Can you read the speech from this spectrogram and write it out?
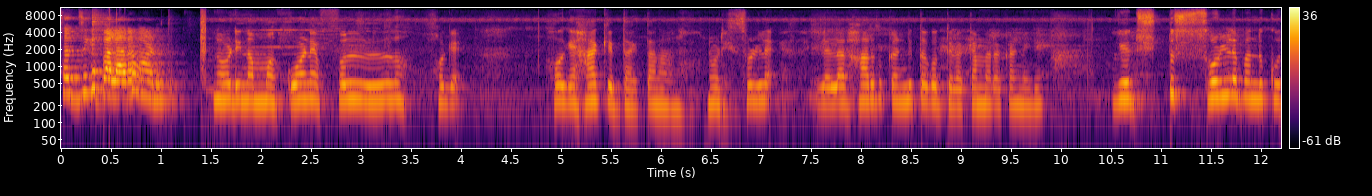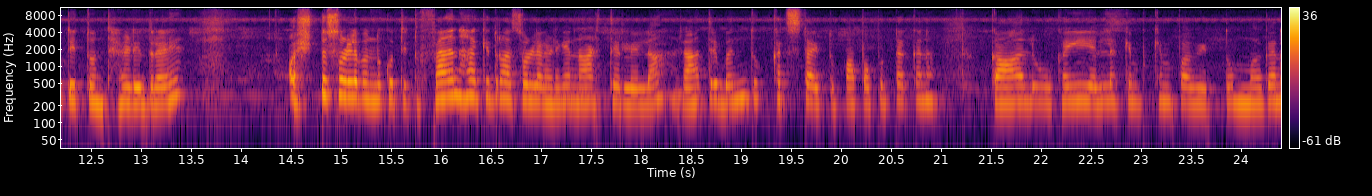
ಸಜ್ಜಿಗೆ ಪಲಾರ ಮಾಡುದು. ನೋಡಿ, ನಮ್ಮ ಕೋಣೆ ಫುಲ್ ಹೊಗೆ ಹೊಗೆ ಹಾಕಿದ್ದಾಯ್ತಾ ನಾನು. ನೋಡಿ, ಸೊಳ್ಳೆ. ಇಲ್ಲೆಲ್ಲರೂ ಹಾರಿದು ಖಂಡಿತ ಗೊತ್ತಿಲ್ಲ ಕ್ಯಾಮರಾ ಕಣ್ಣಿಗೆ? ಎಷ್ಟು ಸೊಳ್ಳೆ ಬಂದು ಕೂತಿತ್ತು ಅಂತ ಹೇಳಿದರೆ, ಅಷ್ಟು ಸೊಳ್ಳೆ ಬಂದು ಕೂತಿತ್ತು. ಫ್ಯಾನ್ ಹಾಕಿದ್ರು ಆ ಸೊಳ್ಳೆಗಳಿಗೆ ನಾಡ್ತಿರಲಿಲ್ಲ ರಾತ್ರಿ ಬಂದು ಕಚ್ತಾ ಇತ್ತು. ಪಾಪ ಪುಟ್ಟಕ್ಕನ ಕಾಲು, ಕೈ ಎಲ್ಲ ಕೆಂಪು ಕೆಂಪಾಗಿತ್ತು. ಮಗನ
